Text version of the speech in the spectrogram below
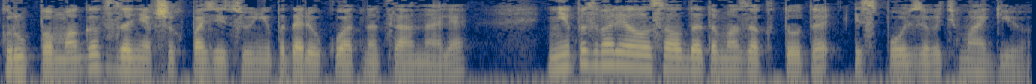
Группа магов, занявших позицию неподалеку от националя, не позволяла солдатам Азактота использовать магию,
